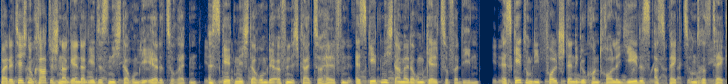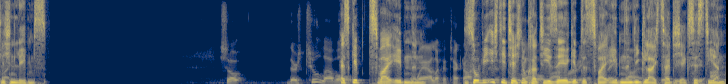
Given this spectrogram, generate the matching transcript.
Bei der technokratischen Agenda geht es nicht darum, die Erde zu retten. Es geht nicht darum, der Öffentlichkeit zu helfen. Es geht nicht einmal darum, Geld zu verdienen. Es geht um die vollständige Kontrolle jedes Aspekts unseres täglichen Lebens. Es gibt zwei Ebenen. So wie ich die Technokratie sehe, gibt es zwei Ebenen, die gleichzeitig existieren.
